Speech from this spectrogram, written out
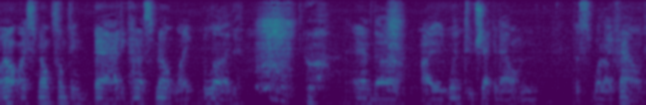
Well, I smelled something bad. It kind of smelled like blood. and uh, I went to check it out, and this is what I found.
